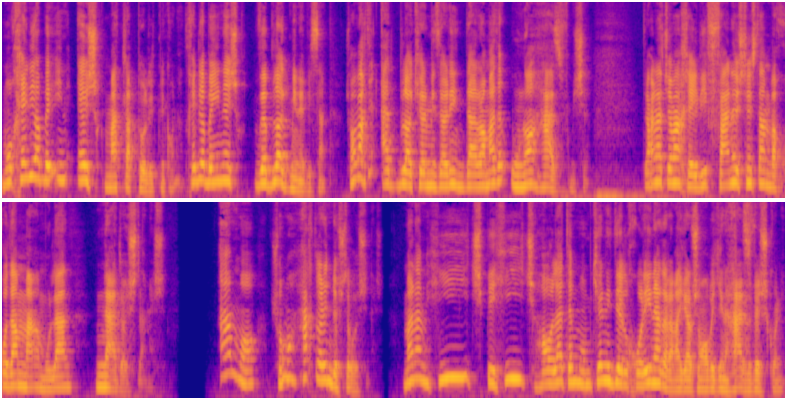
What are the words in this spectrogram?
ما خیلی ها به این عشق مطلب تولید می‌کنن خیلی ها به این عشق وبلاگ می نویسن شما وقتی اد بلاکر می‌ذارین درآمد اونا حذف میشه. در نتیجه من خیلی فنش نیستم و خودم معمولا نداشتمش. اما شما حق دارین داشته باشینش. منم هیچ به هیچ حالت ممکنی دلخوری ندارم اگر شما بگین حذفش کنید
